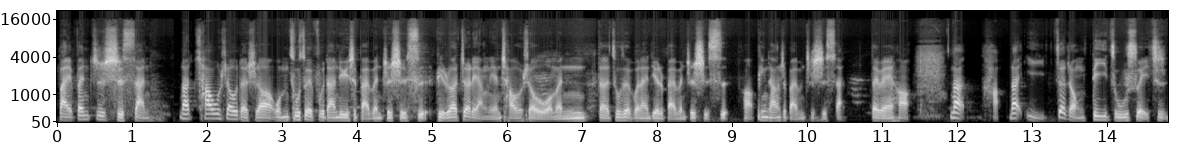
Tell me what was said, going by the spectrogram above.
百分之十三。那超收的时候，我们租税负担率是百分之十四。比如说这两年超收，我们的租税负担率是百分之十四，好，平常是百分之十三，对不对？哈，那好，那以这种低租税是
